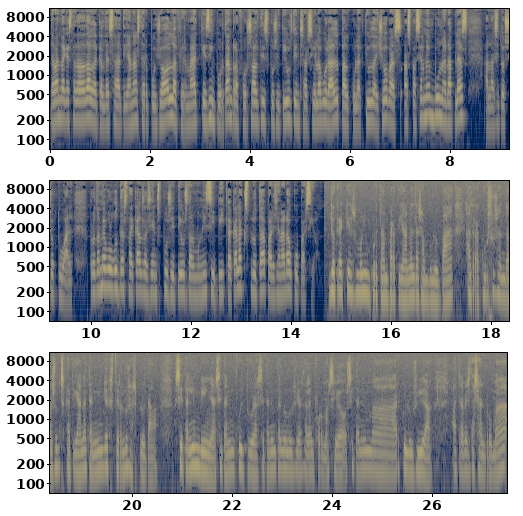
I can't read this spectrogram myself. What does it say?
Davant d'aquesta dada, l'alcaldessa de Tiana, Esther Pujol, ha afirmat que és important reforçar els dispositius d'inserció laboral pel col·lectiu de joves, especialment vulnerables a la situació actual. Però també ha volgut destacar els agents positius del municipi que cal explotar per generar ocupació. Jo crec que és molt important per Tiana el desenvolupar els recursos endògens que Tiana tenim i fer-los explotar. Si tenim vinyes, si tenim cultura, si tenim tecnologies de la informació, si tenim uh, arqueologia a través de Sant Romà,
